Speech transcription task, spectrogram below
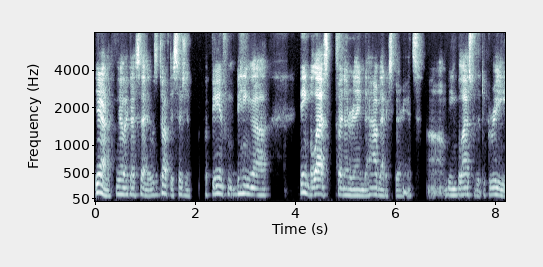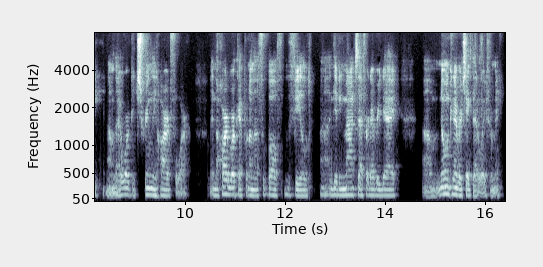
Yeah, yeah, like I said, it was a tough decision, but being from being uh, being blessed by Notre Dame to have that experience, um, being blessed with a degree um, that I worked extremely hard for, and the hard work I put on the football field, uh, giving max effort every day, um, no one can ever take that away from me.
